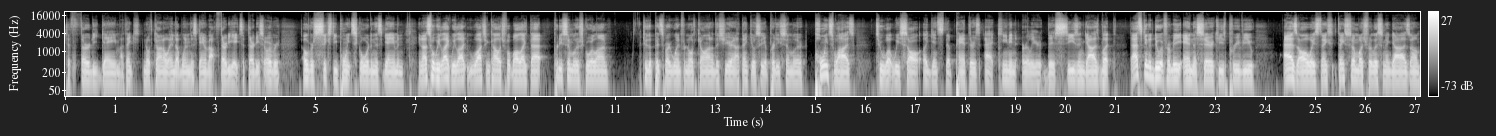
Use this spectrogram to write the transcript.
to 30 game. I think North Carolina will end up winning this game about 38 to 30, so over over 60 points scored in this game, and you know that's what we like. We like watching college football like that. Pretty similar scoreline to the Pittsburgh win for North Carolina this year, and I think you'll see a pretty similar points wise to what we saw against the Panthers at Kenan earlier this season, guys. But that's to do it for me and the Syracuse preview. As always, thanks thanks so much for listening, guys. Um,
